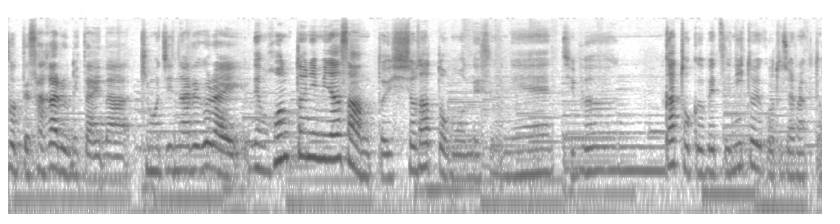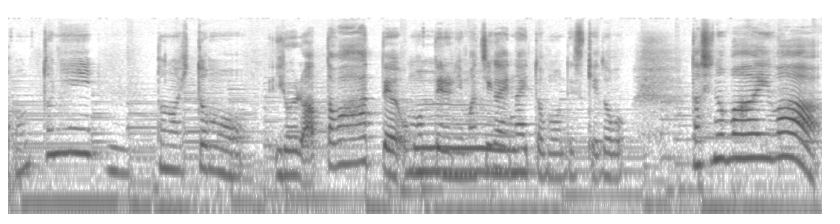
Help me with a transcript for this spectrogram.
沿って下がるみたいな気持ちになるぐらいでも本当に皆さんと一緒だと思うんですよね。自分が特別にということじゃなくて本当にどの人もいろいろあったわって思ってるに間違いないと思うんですけど私の場合は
